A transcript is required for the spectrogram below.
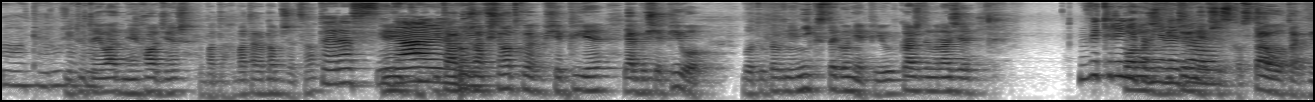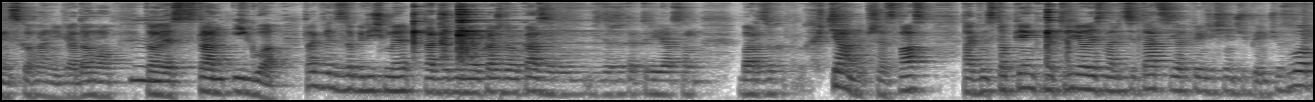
O, ta róża. I tutaj ta... ładnie chodzisz. Chyba, chyba teraz dobrze, co? Teraz Pięknie. idealnie. I ta róża w środku jakby się pije, jakby się piło, bo tu pewnie nikt z tego nie pił. W każdym razie W witrynie ponoć w pewnie witrynie leżało. wszystko stało, tak więc kochani wiadomo, to Hmm. jest stan igła. Tak więc zrobiliśmy tak, żeby miał każdą okazję, bo widzę, że te tria są bardzo ch- chciane przez Was. Tak więc to piękne trio jest na licytacji od 55 zł.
